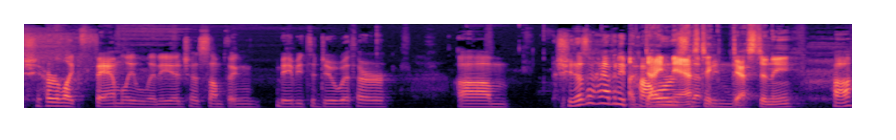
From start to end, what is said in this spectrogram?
she, her like family lineage has something maybe to do with her. Um, she doesn't have any a powers. that we dynastic destiny. huh?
